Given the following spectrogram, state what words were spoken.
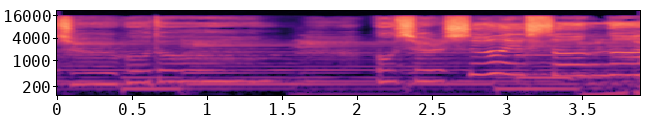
주고도 웃을 수 있었나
